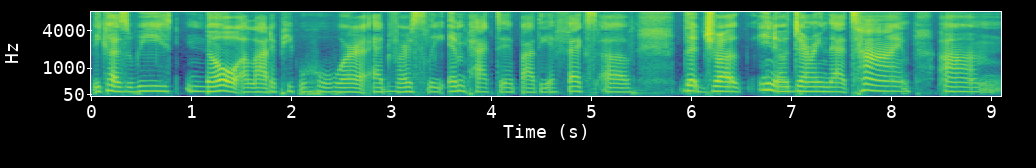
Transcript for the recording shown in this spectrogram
because we know a lot of people who were adversely impacted by the effects of the drug, you know, during that time. Um,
